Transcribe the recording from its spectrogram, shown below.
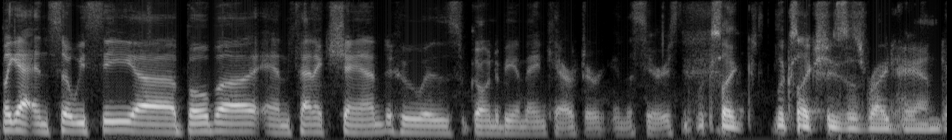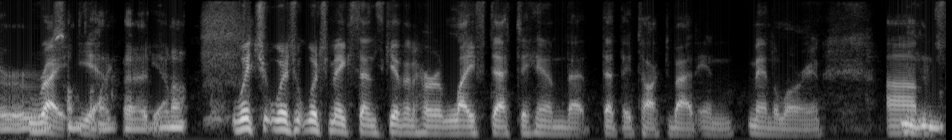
but yeah, and so we see uh, Boba and Fennec Shand, who is going to be a main character in the series. looks like looks like she's his right hand or Right, something yeah, like that. yeah. You know, which which which makes sense given her life debt to him that that they talked about in Mandalorian. Um, Mhm.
